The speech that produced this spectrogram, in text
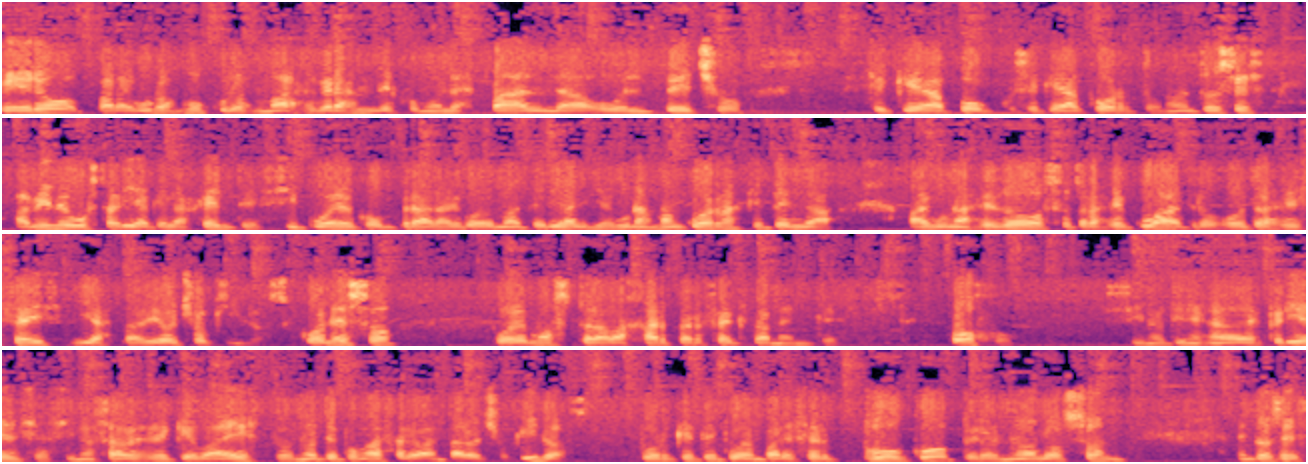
pero para algunos músculos más grandes como la espalda o el pecho se queda poco, se queda corto, ¿no? Entonces, a mí me gustaría que la gente, si puede comprar algo de material y algunas mancuernas, que tenga algunas de dos, otras de cuatro, otras de seis y hasta de ocho kilos. Con eso podemos trabajar perfectamente. Ojo, si no tienes nada de experiencia, si no sabes de qué va esto, no te pongas a levantar 8 kilos, porque te pueden parecer poco, pero no lo son. Entonces,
